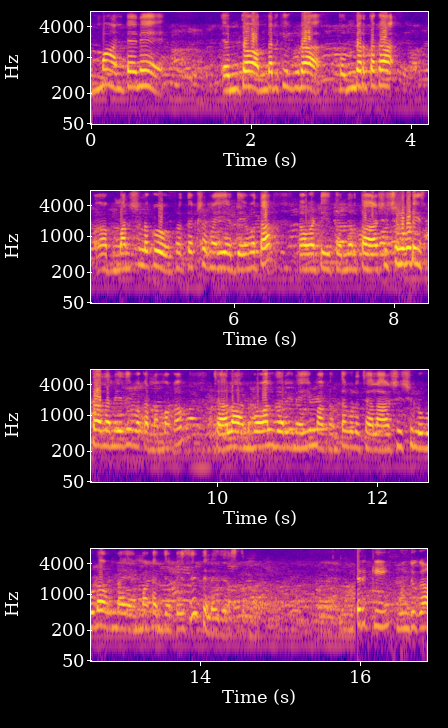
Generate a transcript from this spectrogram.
అమ్మ అంటేనే ఎంతో అందరికీ కూడా తొందరగా మనుషులకు ప్రత్యక్షమయ్యే దేవత. కాబట్టి తొందరతో ఆశీస్సులు కూడా ఇస్తాదనేది ఒక నమ్మకం. చాలా అనుభవాలు జరిగినాయి. మాకంతా కూడా చాలా ఆశీస్సులు కూడా ఉన్నాయి అమ్మకని చెప్పేసి తెలియజేస్తున్నాం. అందరికీ ముందుగా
